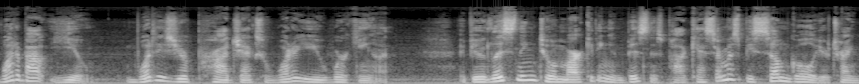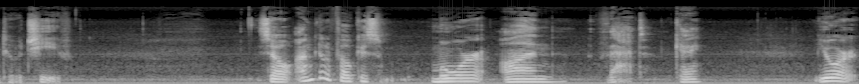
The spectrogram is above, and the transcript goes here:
what about you? What is your projects? What are you working on? If you're listening to a marketing and business podcast, there must be some goal you're trying to achieve. So I'm going to focus more on that, okay? Your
